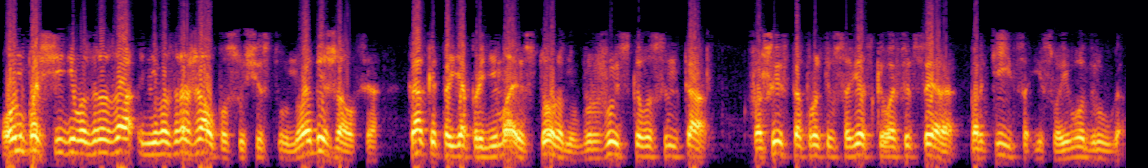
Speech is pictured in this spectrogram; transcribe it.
Он почти не, возраза, не возражал по существу, но обижался, как это я принимаю сторону буржуйского сынка, фашиста против советского офицера, партийца и своего друга.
